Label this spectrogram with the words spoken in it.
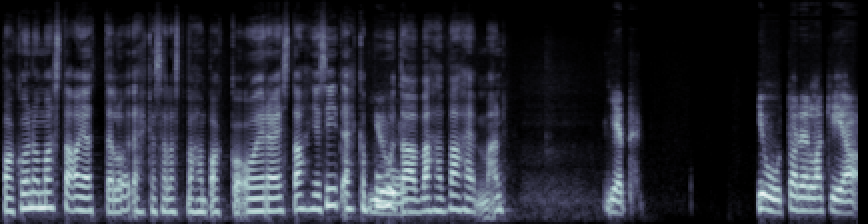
pakonomasta ajattelua, että ehkä sellaista vähän pakkooireista, ja siitä ehkä puhutaan Juu. vähän vähemmän. Jep. Juu, todellakin ja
